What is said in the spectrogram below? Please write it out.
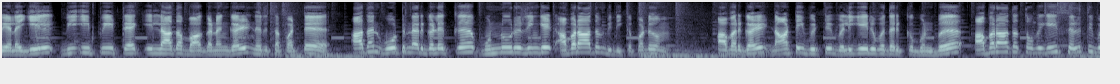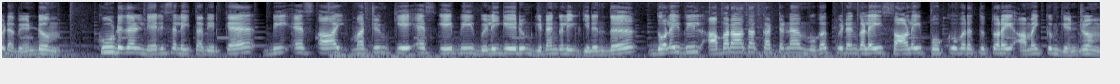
வேளையில் விஇபி டேக் இல்லாத வாகனங்கள் நிறுத்தப்பட்டு அதன் ஓட்டுநர்களுக்கு முன்னூறு ரிங்கெட் அபராதம் விதிக்கப்படும். அவர்கள் நாட்டை விட்டு வெளியேறுவதற்கு முன்பு அபராத தொகையை செலுத்திவிட வேண்டும். கூடுதல் நெரிசலை தவிர்க்க பிஎஸ்ஐ மற்றும் கேஎஸ்ஏபி வெளியேறும் இடங்களில் இருந்து தொலைவில் அபராத கட்டண முகப்பிடங்களை சாலை போக்குவரத்து துறை அமைக்கும் என்றும்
